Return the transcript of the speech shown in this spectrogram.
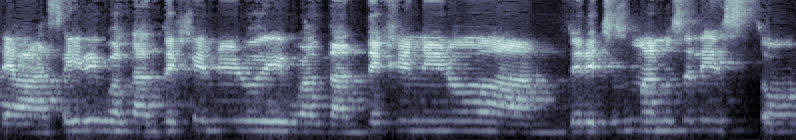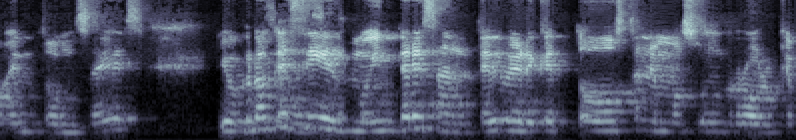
te vas a ir de igualdad de género, de igualdad de género a derechos humanos en esto. Entonces, yo creo que sí, es muy interesante ver que todos tenemos un rol que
